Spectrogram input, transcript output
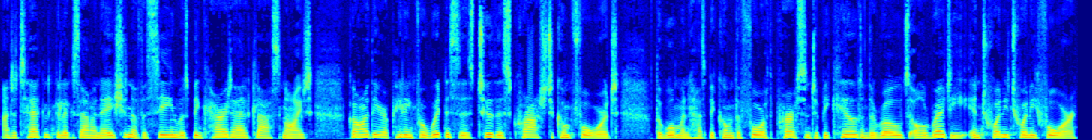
and a technical examination of the scene was being carried out last night. Gardaí are appealing for witnesses to this crash to come forward. The woman has become the fourth person to be killed on the roads already in 2024.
